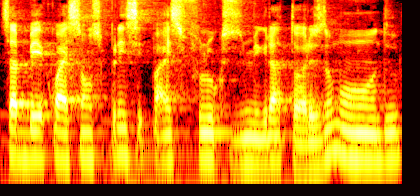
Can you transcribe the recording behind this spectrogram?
saber quais são os principais fluxos migratórios do mundo.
